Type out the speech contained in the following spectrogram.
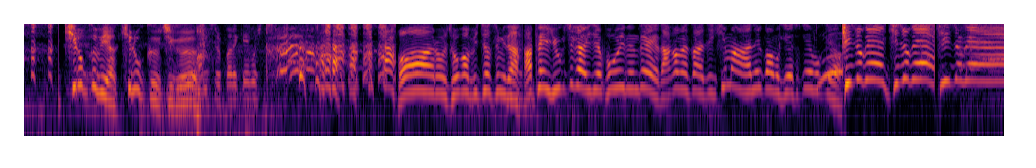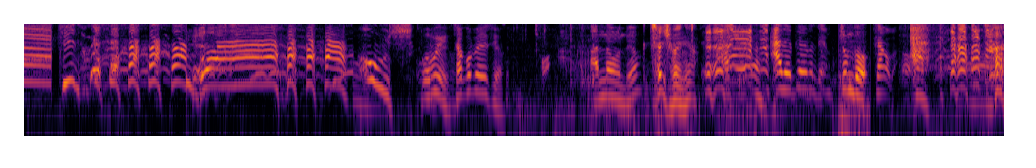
키로급이야 키로급 지금. 망치를 빨리 깨고 싶다. 와 여러분 조가 미쳤습니다. 앞에 육지가 이제 보이는데 나가면서 아직 희망 아닐 거 한번 계속 해볼게요. 기조개 기조개 기조개 기조개. 와. 어우 씨. 어머니 자꾸 빼주세요 안 나오는데요? 잠시만요. 안에 빼면 돼요. 좀 더. 잠깐만. 아, 자,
